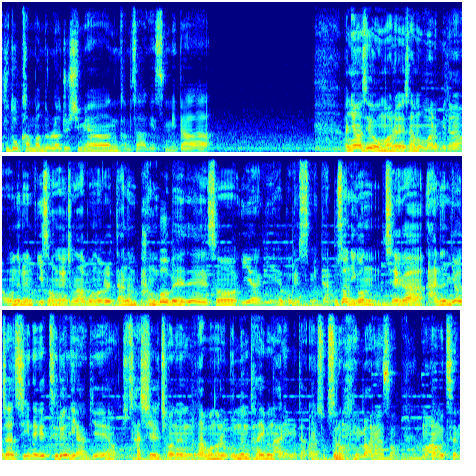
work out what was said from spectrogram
구독 한번 눌러주시면 감사하겠습니다. 안녕하세요. 오마르의 삶 오마르입니다. 오늘은 이성의 전화번호를 따는 방법에 대해서 이야기해 보겠습니다. 우선 이건 제가 아는 여자 지인에게 들은 이야기예요. 사실 저는 전화번호를 묻는 타입은 아닙니다. 아, 쑥스러움이 많아서. 뭐 아무튼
